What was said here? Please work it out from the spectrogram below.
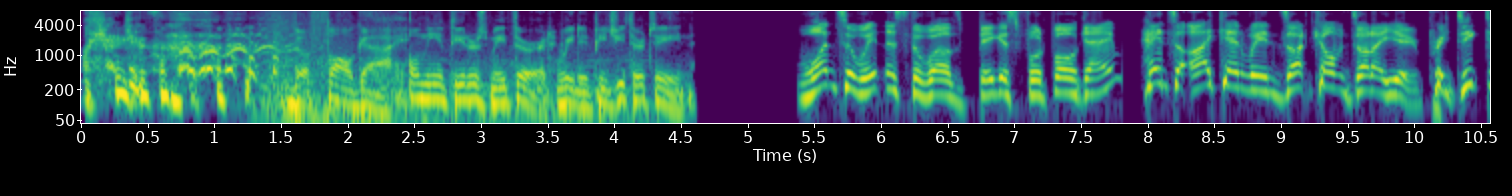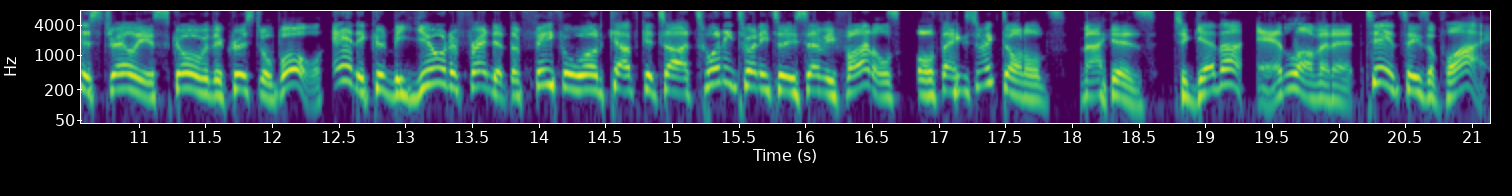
The Fall Guy. Only in theaters May 3rd. Rated PG-13. Want to witness the world's biggest football game? Head to iCanWin.com.au, predict Australia's score with a crystal ball, and it could be you and a friend at the FIFA World Cup Qatar 2022 semi finals, all thanks to McDonald's. Maccas, together and loving it. TNC's apply.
